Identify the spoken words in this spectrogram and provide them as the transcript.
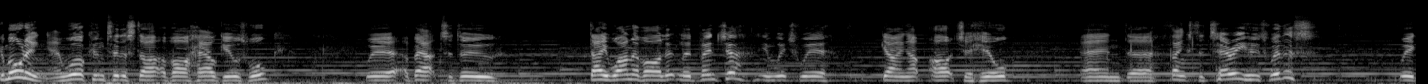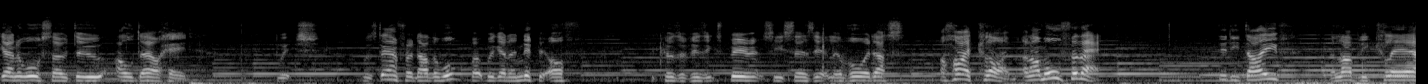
Good morning and welcome to the start of our Howgills walk. We're about to do day one of our little adventure in which we're going up Archer Hill and uh, thanks to Terry who's with us we're going to also do Uldale Head which was down for another walk but we're going to nip it off because of his experience he says it'll avoid us a high climb and I'm all for that. Diddy Dave, the lovely Clare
